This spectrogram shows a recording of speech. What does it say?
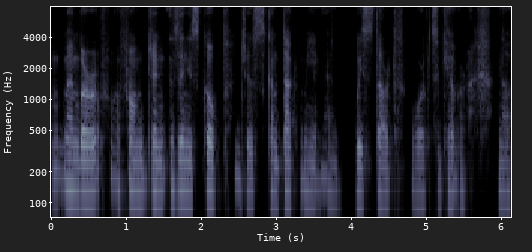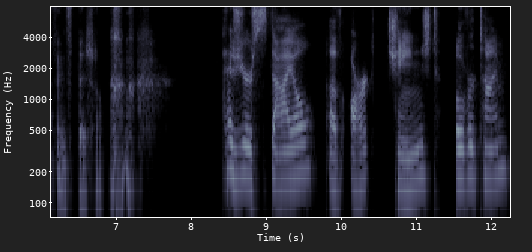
member from Zenescope just contact me and we start work together. Nothing special. Has your style of art changed over time?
